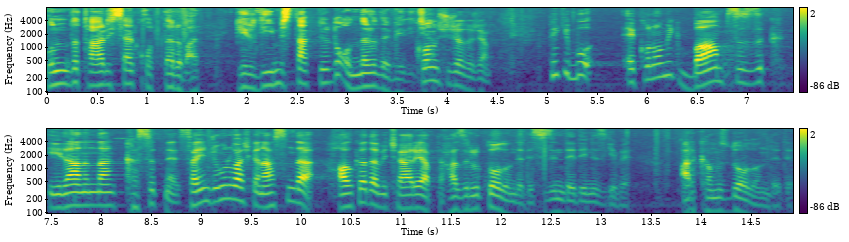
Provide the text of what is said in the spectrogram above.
bunun da tarihsel kodları var. Girdiğimiz takdirde onları da vereceğim. Konuşacağız hocam. Peki bu ekonomik bağımsızlık ilanından kasıt ne? Sayın Cumhurbaşkanı aslında halka da bir çağrı yaptı. Hazırlıklı olun dedi sizin dediğiniz gibi. Arkamızda olun dedi.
